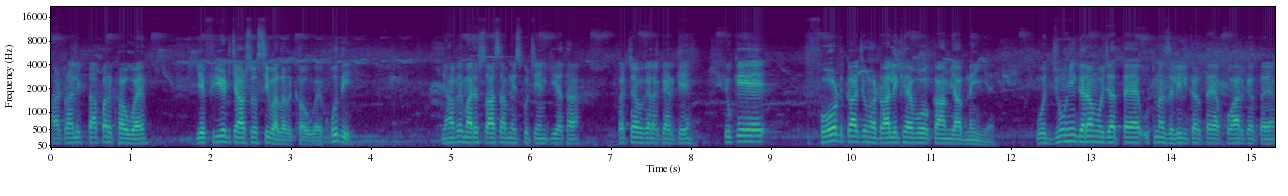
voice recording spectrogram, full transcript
हाइड्रालिक टापर रखा हुआ है, ये फीएड चार सौ अस्सी वाला रखा हुआ है, खुद ही। यहाँ पे हमारे उस्ताद साहब ने इसको चेंज किया था, खर्चा वगैरह करके, क्योंकि फोर्ड का जो हाइड्रालिक है, वो कामयाब नहीं है। वो जो ही गर्म हो जाता है, उतना जलील करता है, अखबार करता है।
